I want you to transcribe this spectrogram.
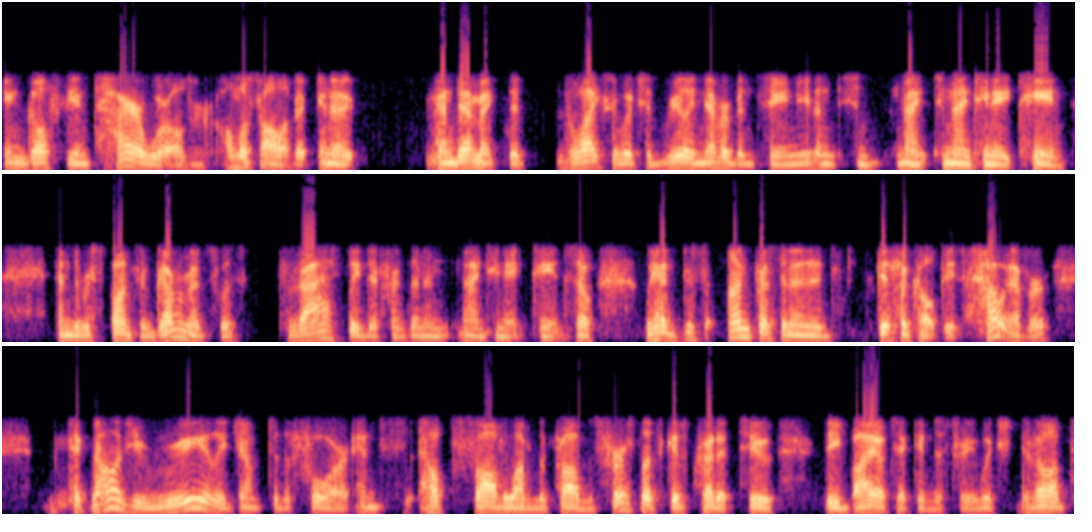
engulfed the entire world, or almost all of it, in a pandemic that the likes of which had really never been seen, even in, in 1918. And the response of governments was vastly different than in 1918. So we had just unprecedented difficulties. However, technology really jumped to the fore and helped solve a lot of the problems. First, let's give credit to the biotech industry, which developed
